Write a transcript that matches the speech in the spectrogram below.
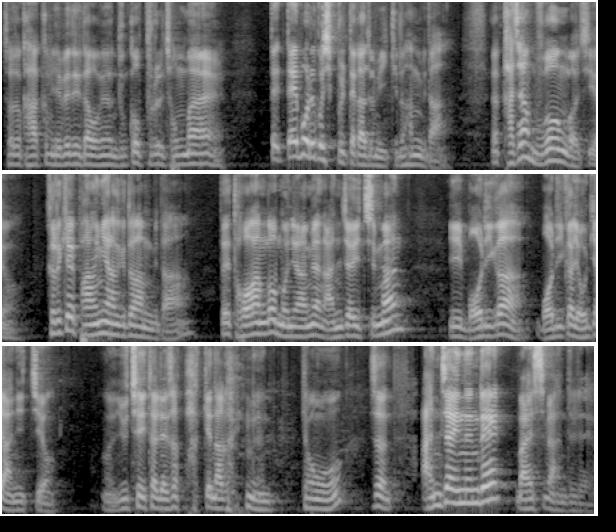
저도 가끔 예배드리다 보면 눈꺼풀을 정말 떼, 떼버리고 싶을 때가 좀 있기도 합니다. 가장 무거운 거지요. 그렇게 방해하기도 합니다. 근데 더한 건 뭐냐면 앉아 있지만 이 머리가 머리가 여기 안 있죠. 어, 유체 이탈리아에서 밖에 나가 있는 경우. 그래서 앉아 있는데 말씀이 안 들려요.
